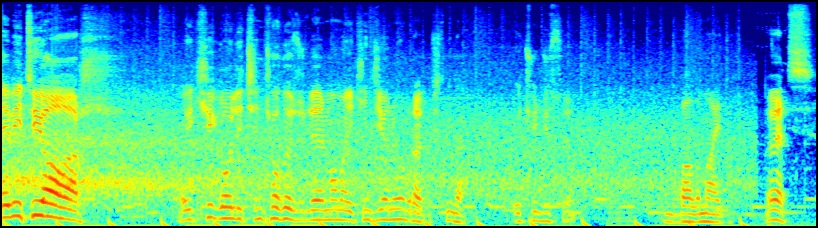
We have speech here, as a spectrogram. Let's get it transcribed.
Ve bitiyor. O iki gol için çok özür dilerim ama ikinci önümü bırakmıştım da. Üçüncüsü balımaydı. Evet.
